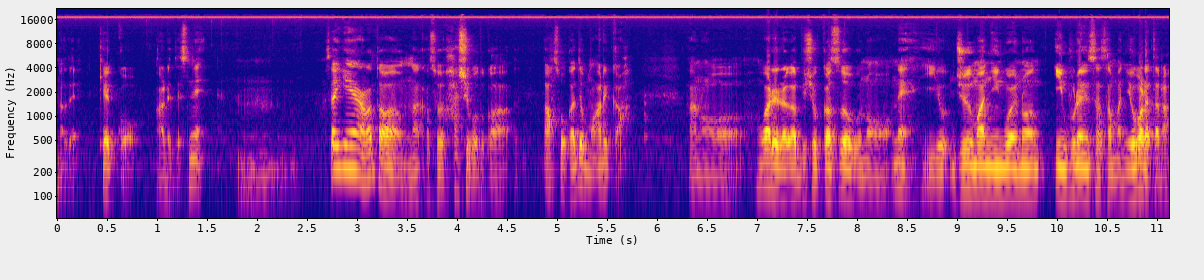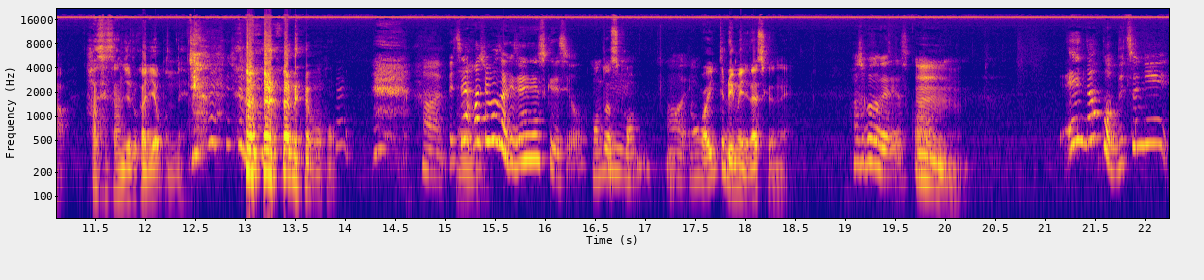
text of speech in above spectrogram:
ので、結構あれですね。うん、最近あなたはなんかそういうはしごとか、あ、そうか、でもあれか。あの、我らが美食活動部のね、よ10万人超えのインフルエンサー様に呼ばれたら、はせさんじる感じやもんね。でもはい別にはしご酒全然好きですよ本当ですか、うんはいなんか言ってるイメージないですけどね。はしご酒ですか？うん。えなんか別に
